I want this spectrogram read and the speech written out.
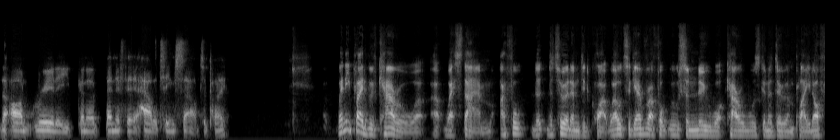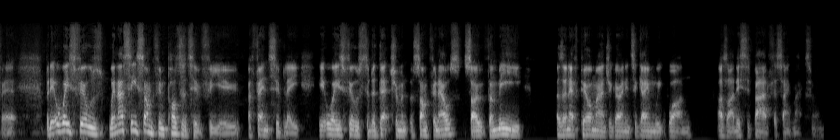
that aren't really going to benefit how the team's set up to play. When he played with Carroll at West Ham, I thought that the two of them did quite well together. I thought Wilson knew what Carroll was going to do and played off it. But it always feels, when I see something positive for you offensively, it always feels to the detriment of something else. So for me, as an FPL manager going into game week one, I was like, this is bad for St. Maximin.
